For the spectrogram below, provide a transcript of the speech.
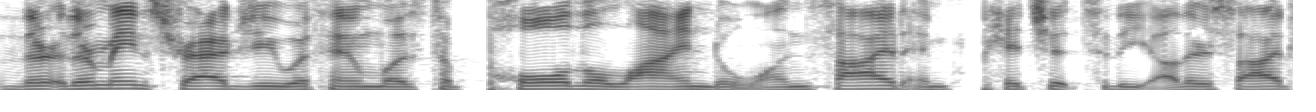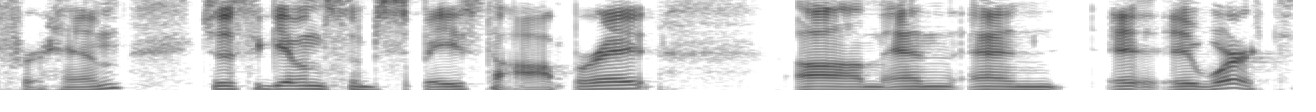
their their main strategy with him was to pull the line to one side and pitch it to the other side for him just to give him some space to operate. Um, and and it, it, worked.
